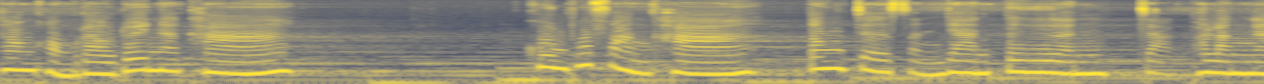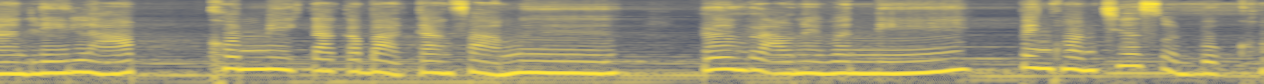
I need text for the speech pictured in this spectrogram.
ช่องของเราด้วยนะคะ คุณผู้ฟังคะ เจอสัญญาณเตือนจากพลังงานลี้ลับ คนมีกากบาทกลางฝ่ามือ เรื่องราวในวันนี้เป็นความเชื่อส่วนบุคค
